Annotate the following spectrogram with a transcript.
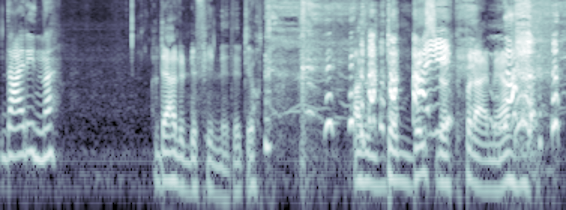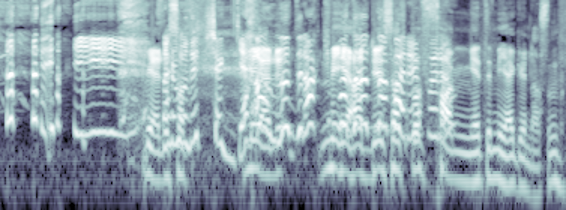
der inne. Det hadde du definitivt gjort. Altså dobbelt snøkk på deg, Mia. Mia, du Så må du chugge. Alle drakk på Mia, dette! du satt på for å- fanget til Mia Gundersen.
